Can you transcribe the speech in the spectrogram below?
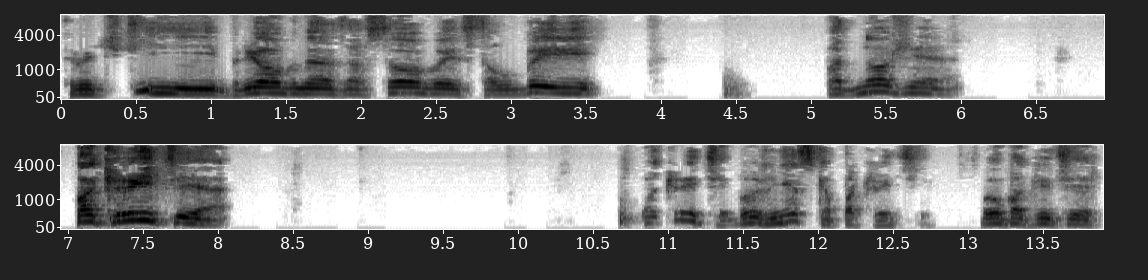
Крючки, бревна, засовы, столбы, подножия, покрытие. Покрытие. Было же несколько покрытий. Было покрытие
